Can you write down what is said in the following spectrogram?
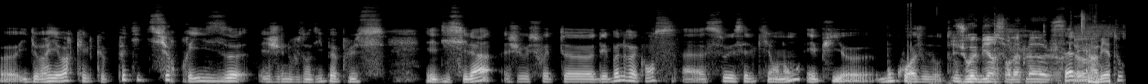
euh, il devrait y avoir quelques petites surprises. Je ne vous en dis pas plus. Et d'ici là, je vous souhaite euh, des bonnes vacances à ceux et celles qui en ont, et puis euh, bon courage aux autres. Jouez bien sur la plage. Salut. À bientôt.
